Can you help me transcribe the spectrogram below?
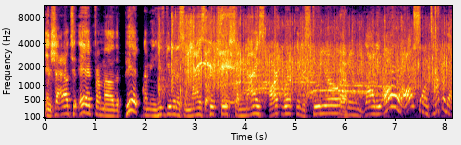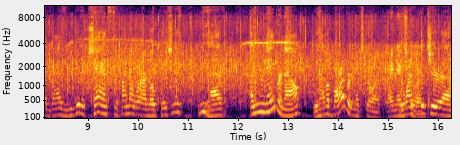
And shout out to Ed from uh, the pit. I mean, he's giving us some nice pictures, some nice artwork in the studio. I mean, golly. Oh, also on top of that, guys, if you get a chance to find out where our location is, we have a new neighbor now. We have a barber next door. Right next door. You want door. to get your uh,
